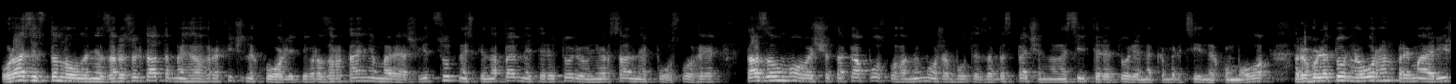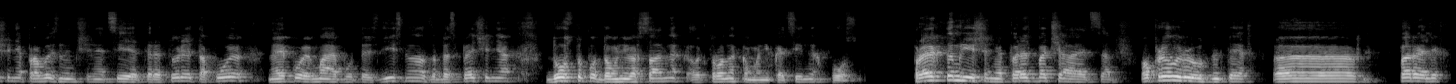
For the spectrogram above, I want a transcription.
у разі встановлення за результатами географічних оглядів розгортання мереж відсутності на певній території універсальної послуги та за умови, що така послуга не може бути забезпечена на цій території на комерційних умовах, регуляторний орган приймає рішення про визначення цієї території такою, на якої має бути здійснено забезпечення доступу до універсальних електронних комунікаційних послуг. Проектом рішення передбачається оприлюднити е, перелік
